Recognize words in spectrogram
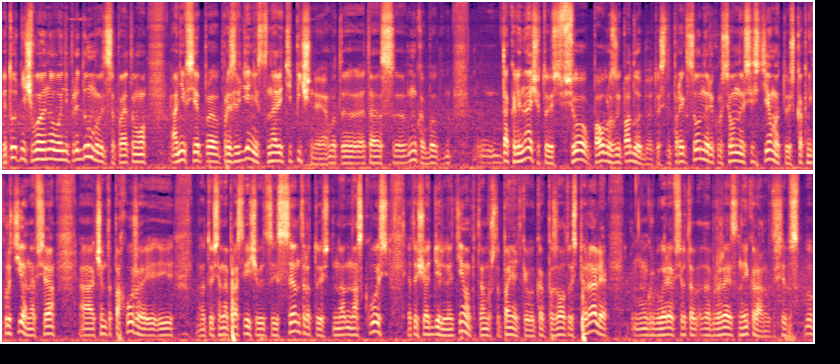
И тут ничего иного не придумывается, поэтому они все произведения, сценарии типичные. Вот э, это, ну, как бы, так или иначе, то есть все по образу и подобию. То есть это проекционная рекурсионная система, то есть как ни крути, она вся а, чем-то похожа, и, и, то есть она она просвечивается из центра, то есть на, насквозь. Это еще отдельная тема, потому что понять, как, бы, как по золотой спирали, грубо говоря, все это отображается на экран. Вот если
